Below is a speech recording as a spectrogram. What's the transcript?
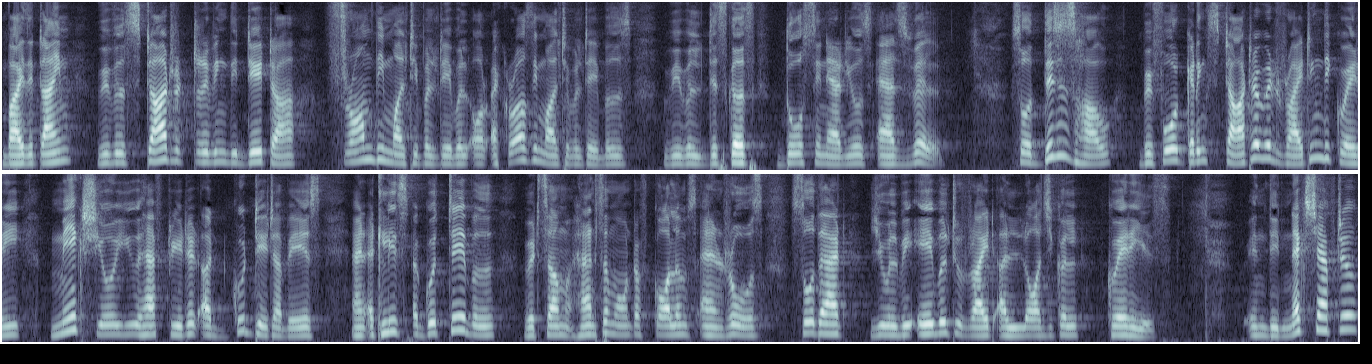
By the time we will start retrieving the data from the multiple table or across the multiple tables we will discuss those scenarios as well so this is how before getting started with writing the query, make sure you have created a good database and at least a good table with some handsome amount of columns and rows so that you will be able to write a logical queries. In the next chapter,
